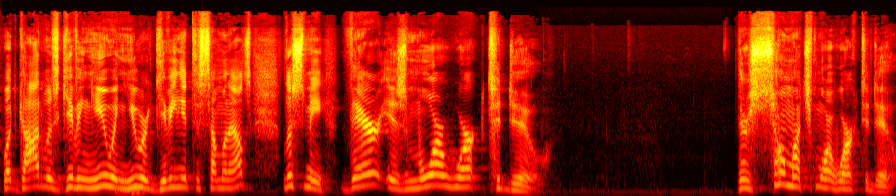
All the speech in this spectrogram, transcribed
what God was giving you, and you are giving it to someone else, listen to me, there is more work to do. There's so much more work to do.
